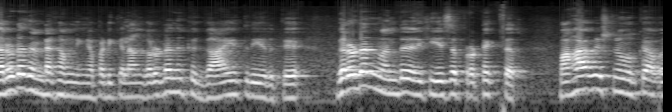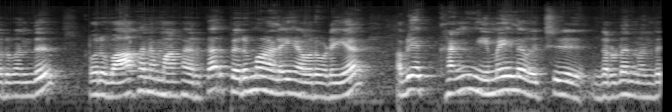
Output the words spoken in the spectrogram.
கருட தண்டகம் நீங்கள் படிக்கலாம். கருடனுக்கு காயத்ரி இருக்குது கருடன் வந்து ஹீ இஸ் அ ப்ரொடெக்டர் மகாவிஷ்ணுவுக்கு அவர் வந்து ஒரு வாகனமாக இருக்கார். பெருமாளை அவருடைய அப்படியே கண் இமையில் வச்சு கருடன் வந்து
